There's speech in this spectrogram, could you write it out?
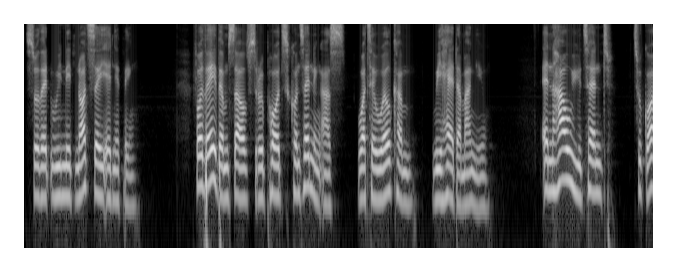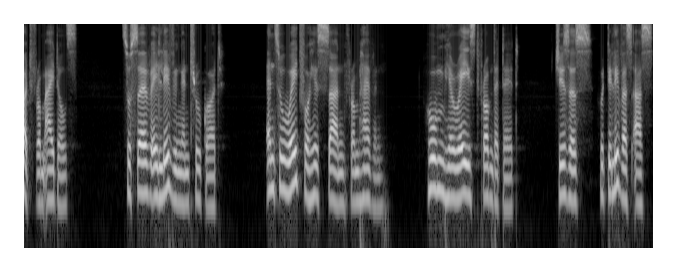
so that we need not say anything. For they themselves report concerning us what a welcome we had among you, and how you turned to God from idols, to serve a living and true God, and to wait for his Son from heaven, whom he raised from the dead, Jesus, who delivers us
